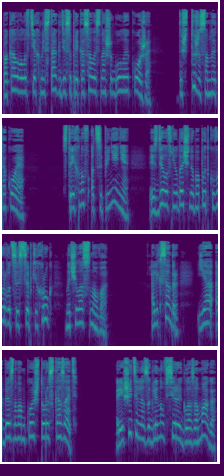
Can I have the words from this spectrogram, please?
покалывало в тех местах, где соприкасалась наша голая кожа. Да что же со мной такое? Стряхнув оцепенение и сделав неудачную попытку вырваться из цепких рук, начала снова. «Александр, я обязана вам кое-что рассказать». Решительно заглянув в серые глаза мага,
